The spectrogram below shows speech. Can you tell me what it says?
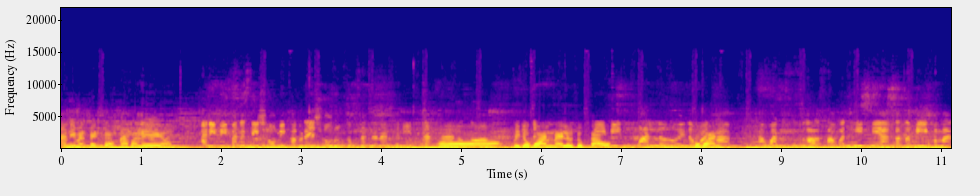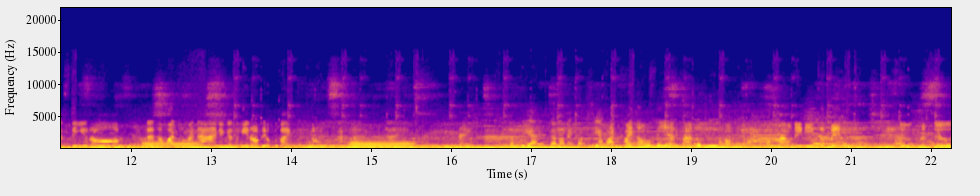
อันนี้มันเป็นแบบคาบาเล่เหรอ อันนี้มีแฟนตาซีโชว์มีคาบาเร่โชว์รวมกับสัตว์นานาชนิดนะอ๋อคะ แล้วก็มีทุกวันไหมหรือศุกร์เสาร์ มีทุกวันเลยแต่ทุกวัว่านถ้าถ้าวันเอ่อเสาร์อาทิตย์เนี่ยก็จะมีประมาณ 4 รอบแต่ถ้าวันธรรมดาเนี่ยก็จะมีรอบเดียวคือบ่ายโมงตรงนะอ๋อ คะใช่ค่ะแล้วเสียแต่เราไม่ต้องเสียบัตรไม่ต้องเสียค่ะคือของของเราในนี้จะเป็นซื้อเครื่องดื่ม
